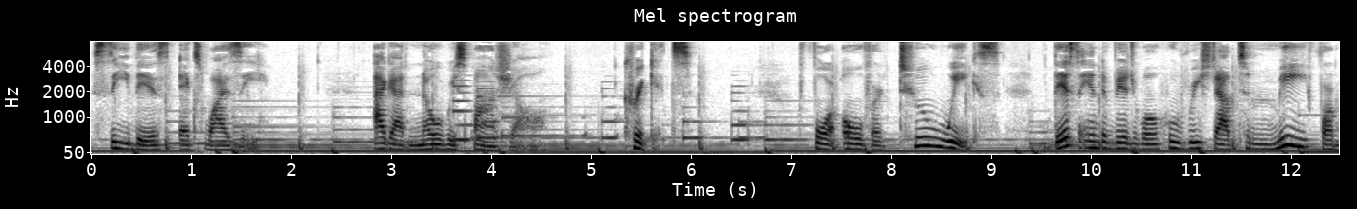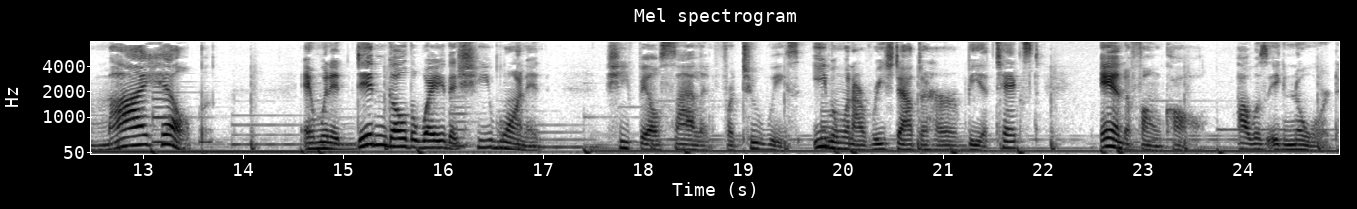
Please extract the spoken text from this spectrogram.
see this, XYZ. I got no response, y'all. Crickets. For over two weeks, this individual who reached out to me for my help, and when it didn't go the way that she wanted, she fell silent for two weeks, even when I reached out to her via text and a phone call. I was ignored.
